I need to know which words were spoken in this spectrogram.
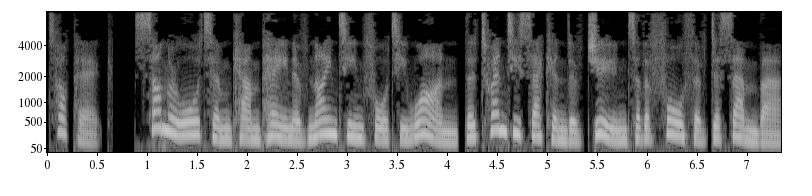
Topic: Summer-autumn campaign of 1941, the 22nd of June to the 4th of December.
